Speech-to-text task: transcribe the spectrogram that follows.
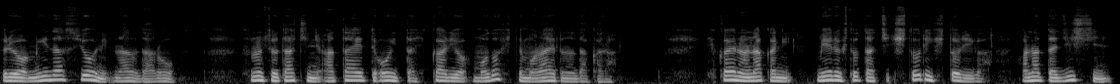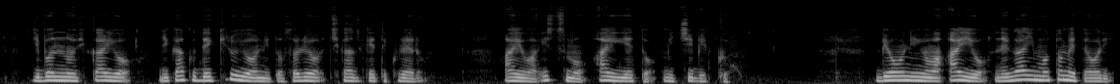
それを見出すようになるだろう。その人たちに与えておいた光を戻してもらえるのだから。光の中に見える人たち一人一人があなた自身自分の光を自覚できるようにとそれを近づけてくれる。愛はいつも愛へと導く。病人は愛を願い求めており、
